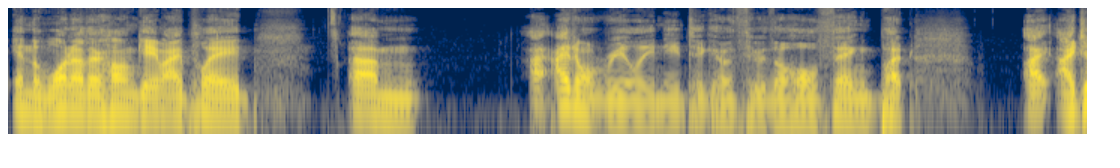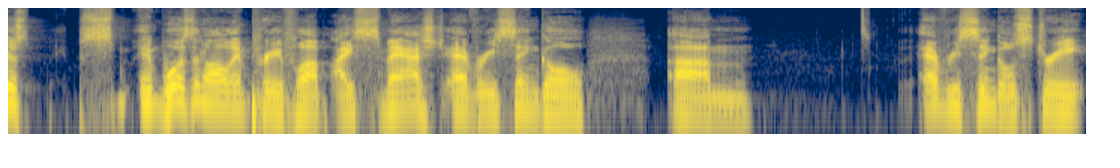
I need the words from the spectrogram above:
in the one other home game I played. Um, I, I don't really need to go through the whole thing, but I I just it wasn't all in pre-flop. I smashed every single um, every single street,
